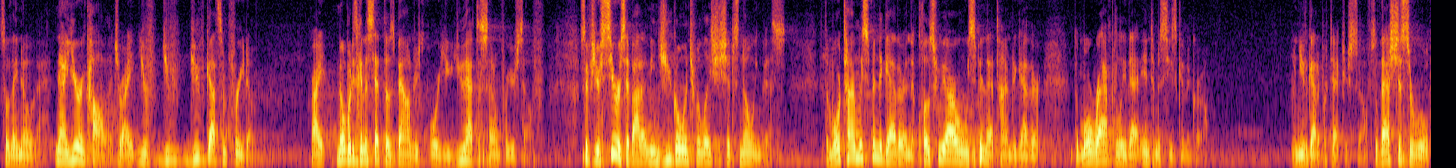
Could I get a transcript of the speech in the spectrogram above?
So they know that. Now you're in college, right? You've, you've, you've got some freedom, right? Nobody's going to set those boundaries for you. You have to set them for yourself. So if you're serious about it, it means you go into relationships knowing this. The more time we spend together and the closer we are when we spend that time together, the more rapidly that intimacy is going to grow. And you've got to protect yourself. So that's just a rule,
